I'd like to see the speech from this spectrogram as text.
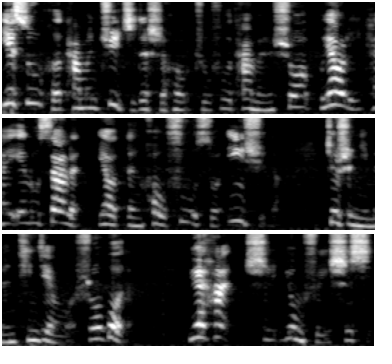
耶稣和他们聚集的时候，嘱咐他们说：“不要离开耶路撒冷，要等候父所应许的，就是你们听见我说过的。约翰是用水施洗，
